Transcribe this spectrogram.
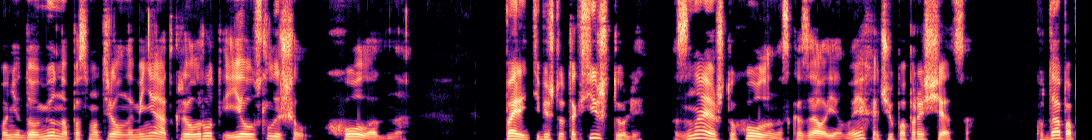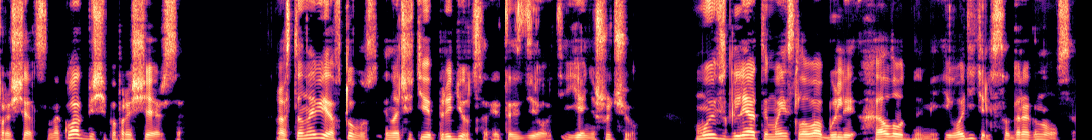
Он недоуменно посмотрел на меня, открыл рот, и я услышал «Холодно». «Парень, тебе что, такси, что ли?» «Знаю, что холодно», – сказал я, – «но я хочу попрощаться». Куда попрощаться? На кладбище попрощаешься. Останови автобус, иначе тебе придется это сделать, я не шучу. Мой взгляд и мои слова были холодными, и водитель содрогнулся.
